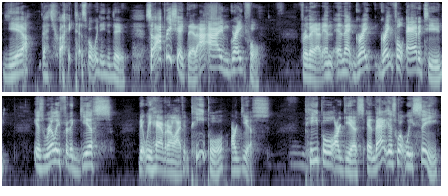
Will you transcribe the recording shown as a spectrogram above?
yeah, that's right. That's what we need to do. So I appreciate that. I, I am grateful for that. And, and that great, grateful attitude is really for the gifts that we have in our life. And people are gifts. People are gifts. And that is what we see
